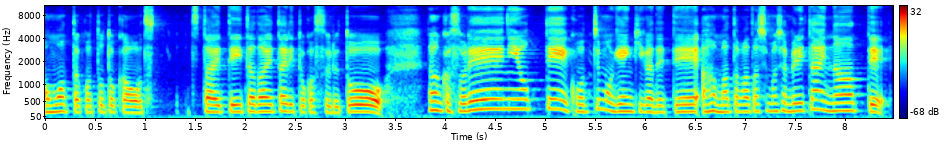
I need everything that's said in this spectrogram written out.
思ったこととかを伝伝えていただいたりとかするとなんかそれによってこっちも元気が出てあまた私も喋りたいなって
